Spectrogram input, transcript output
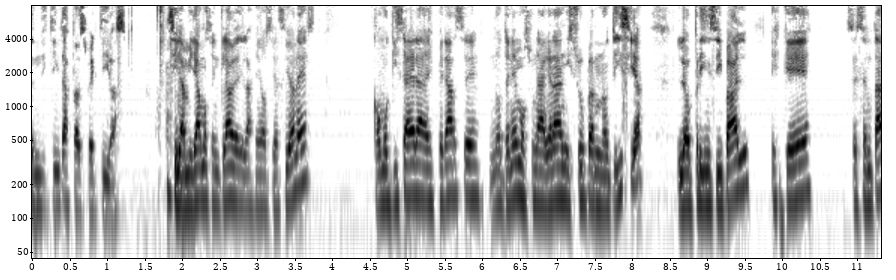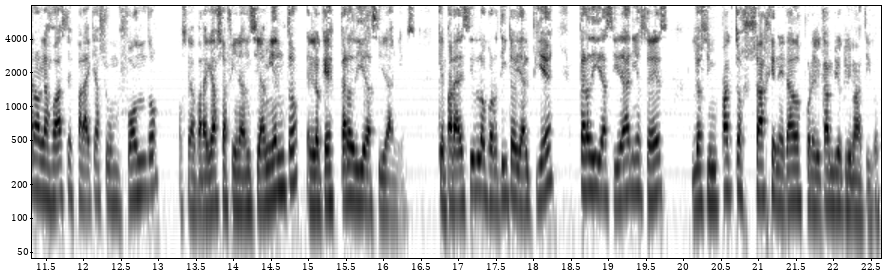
en distintas perspectivas. Si la miramos en clave de las negociaciones, como quizá era de esperarse, no tenemos una gran y super noticia. Lo principal es que se sentaron las bases para que haya un fondo, o sea, para que haya financiamiento en lo que es pérdidas y daños. Que para decirlo cortito y al pie, pérdidas y daños es los impactos ya generados por el cambio climático.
